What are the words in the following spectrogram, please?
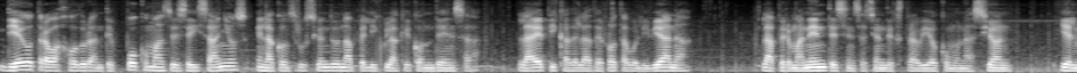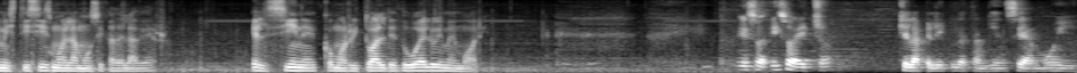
Diego trabajó durante poco más de seis años en la construcción de una película que condensa la épica de la derrota boliviana, la permanente sensación de extravío como nación y el misticismo en la música de la guerra. El cine como ritual de duelo y memoria. Eso, eso ha hecho que la película también sea muy,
